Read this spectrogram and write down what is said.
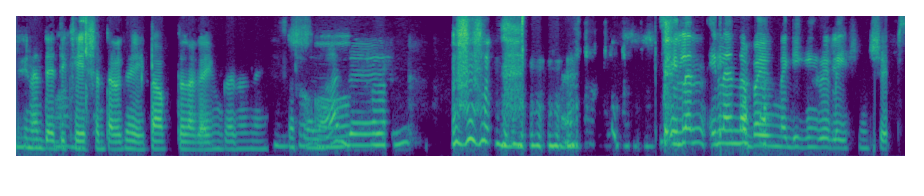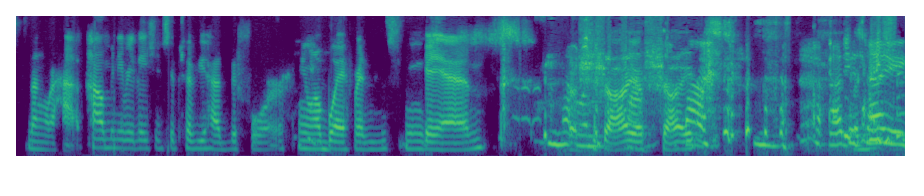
Yun ang dedication talaga eh. Top talaga yung ganun eh. Tapos Totoo. wala din. So, ilan ilan na ba yung nagiging relationships ng lahat? How many relationships have you had before? Yung mga boyfriends, yung ganyan. Shy, shy. Ate Chay,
